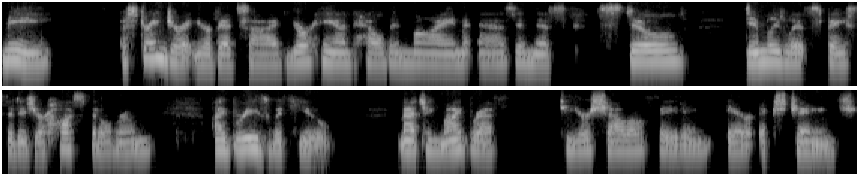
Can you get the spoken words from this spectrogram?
Me, a stranger at your bedside, your hand held in mine as in this stilled, dimly lit space that is your hospital room I breathe with you, matching my breath to your shallow, fading air exchange.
